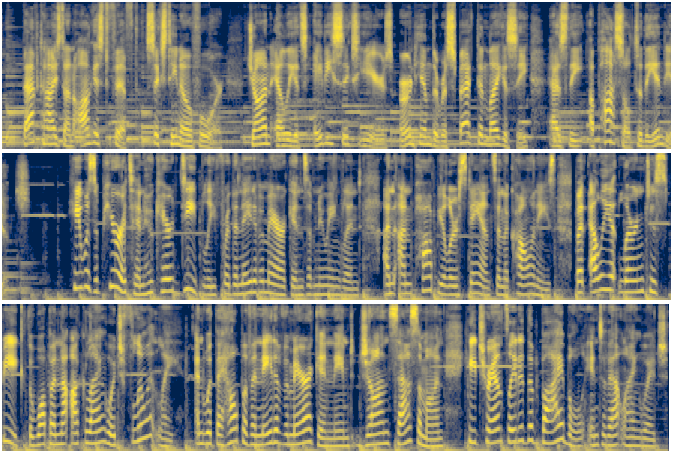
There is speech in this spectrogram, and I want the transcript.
Baptized on August 5, 1604, John Eliot's 86 years earned him the respect and legacy as the apostle to the Indians. He was a Puritan who cared deeply for the Native Americans of New England, an unpopular stance in the colonies. But Eliot learned to speak the Wampanoag language fluently, and with the help of a Native American named John Sassamon, he translated the Bible into that language.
